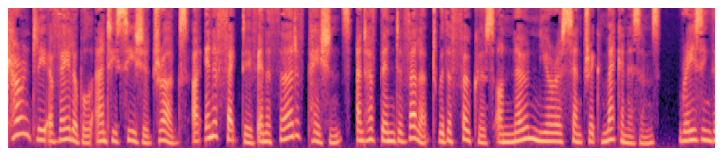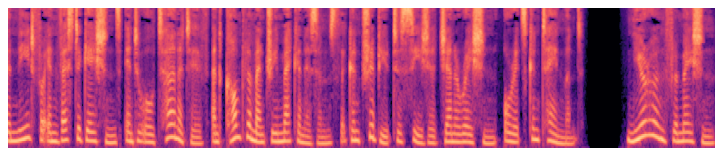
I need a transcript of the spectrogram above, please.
Currently available anti seizure drugs are ineffective in a third of patients and have been developed with a focus on known neurocentric mechanisms, raising the need for investigations into alternative and complementary mechanisms that contribute to seizure generation or its containment. Neuroinflammation,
